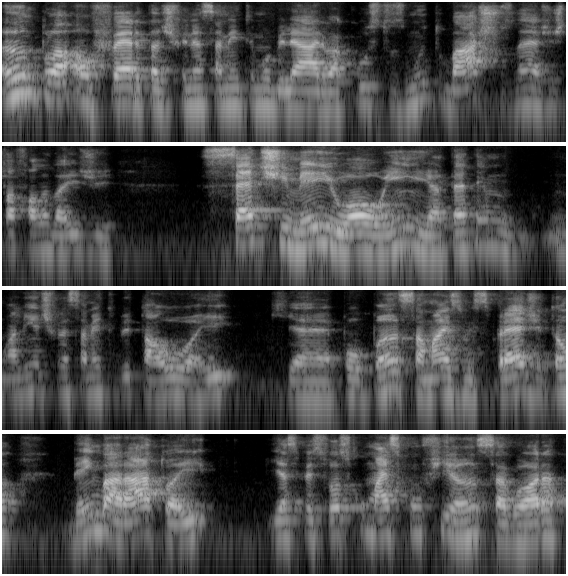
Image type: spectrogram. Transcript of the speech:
ampla oferta de financiamento imobiliário a custos muito baixos, né? A gente está falando aí de 7,5 all-in e até tem um, uma linha de financiamento do Itaú aí, que é poupança mais um spread, então bem barato aí, e as pessoas com mais confiança agora,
